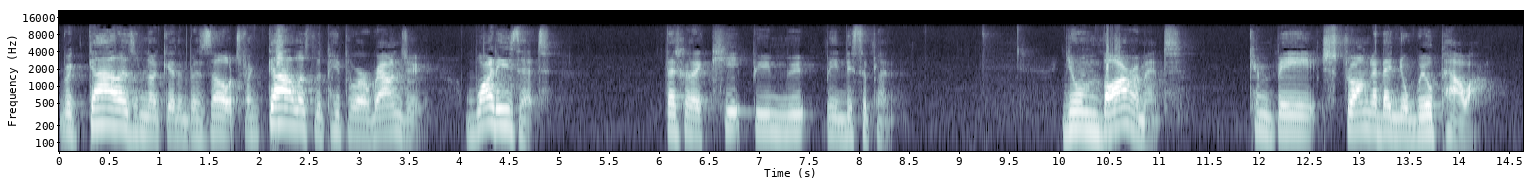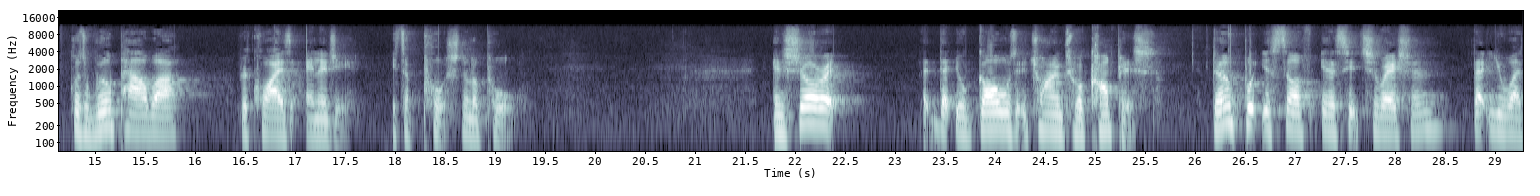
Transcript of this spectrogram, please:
regardless of not getting results, regardless of the people around you? What is it that's going to keep you being disciplined? Your environment can be stronger than your willpower because willpower requires energy. It's a push, not a pull. Ensure it, that your goals that you're trying to accomplish. Don't put yourself in a situation that you are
